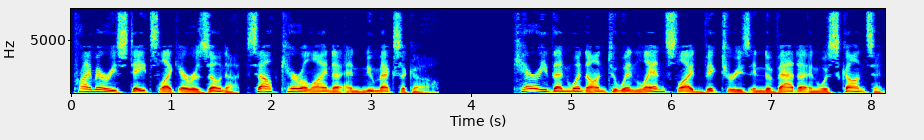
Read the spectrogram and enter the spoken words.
primary states like Arizona, South Carolina and New Mexico. Kerry then went on to win landslide victories in Nevada and Wisconsin.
